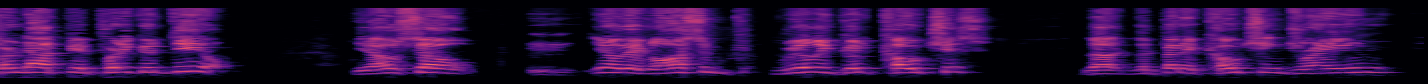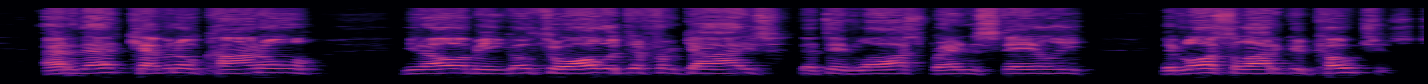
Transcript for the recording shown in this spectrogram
Turned out to be a pretty good deal. You know, so you know they've lost some really good coaches. The the been a coaching drain out of that. Kevin O'Connell, you know, I mean, go through all the different guys that they've lost. Brandon Staley, they've lost a lot of good coaches,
